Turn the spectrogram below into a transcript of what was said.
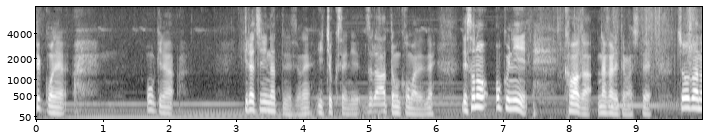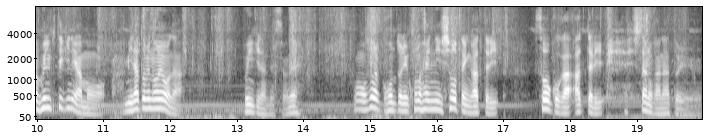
結構ね大きな平地になってるんですよね。一直線にずらーっと向こうまでね。でその奥に川が流れてましてちょうどあの雰囲気的にはもう港のような雰囲気なんですよね。もうおそらく本当にこの辺に商店があったり倉庫があったりしたのかなという、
